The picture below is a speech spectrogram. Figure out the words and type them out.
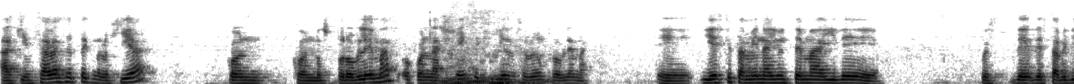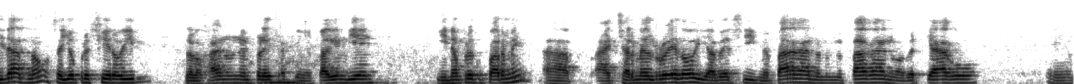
a quien sabe hacer tecnología con, con los problemas o con la gente que quiere resolver un problema. Eh, y es que también hay un tema ahí de, pues, de, de, estabilidad, ¿no? O sea, yo prefiero ir, trabajar en una empresa que me paguen bien y no preocuparme a a echarme el ruedo y a ver si me pagan o no me pagan o a ver qué hago. Eh,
